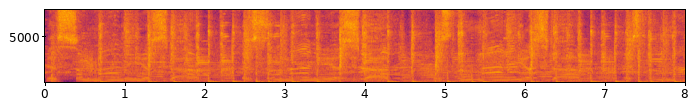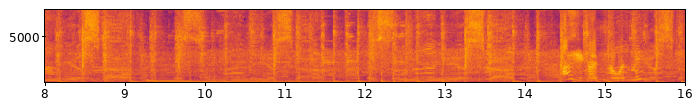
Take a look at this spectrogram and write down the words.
It's the mania stop. It's the mania stop. It's the mania stop. It's the mania stop. It's the mania stop. It's the mania stop. Hi, you guys still with me? Mania stop.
